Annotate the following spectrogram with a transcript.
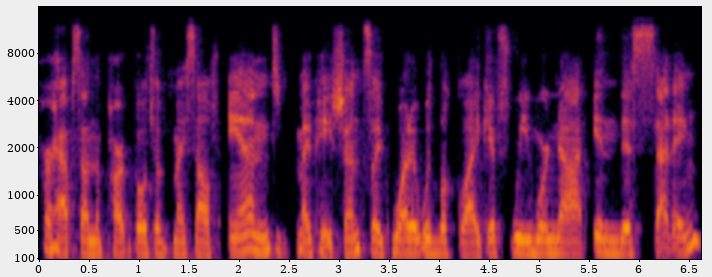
perhaps on the part both of myself and my patients, like what it would look like if we were not in this setting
